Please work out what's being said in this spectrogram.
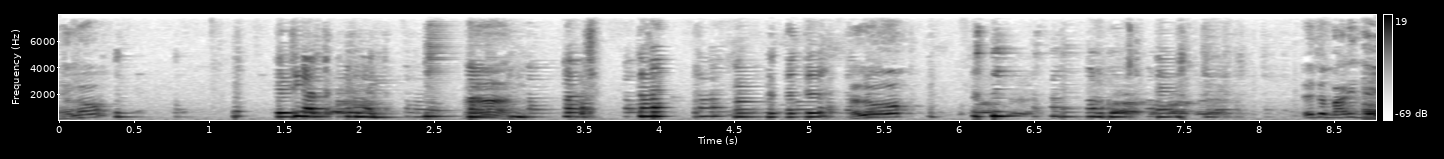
হ্যালো হ্যাঁ। এই তো বাড়িতে।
